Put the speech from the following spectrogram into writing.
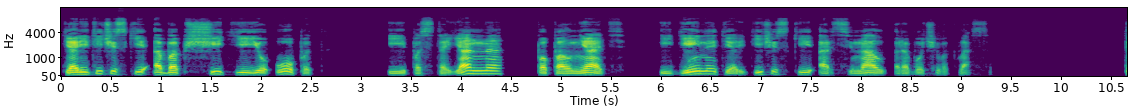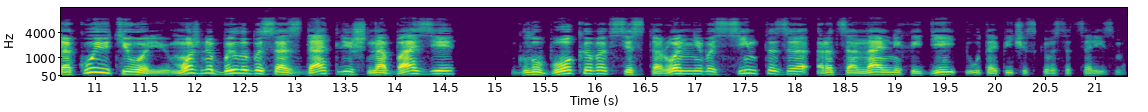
теоретически обобщить ее опыт, и постоянно пополнять идейно-теоретический арсенал рабочего класса. Такую теорию можно было бы создать лишь на базе глубокого всестороннего синтеза рациональных идей утопического социализма,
